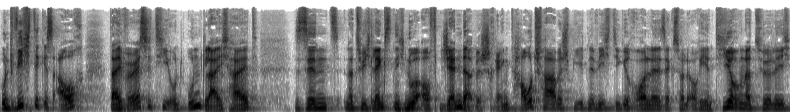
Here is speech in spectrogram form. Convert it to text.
Und wichtig ist auch, Diversity und Ungleichheit sind natürlich längst nicht nur auf Gender beschränkt. Hautfarbe spielt eine wichtige Rolle, sexuelle Orientierung natürlich,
